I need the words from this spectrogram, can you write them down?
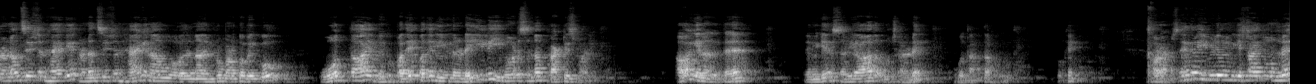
ಪ್ರೊನೌನ್ಸಿಯೇಷನ್ ಹೇಗೆ? ಪ್ರೊನೌನ್ಸಿಯೇಷನ್ ಹೇಗೆ ನಾವು ಅದನ್ನ ಇಂಪ್ರೂವ್ ಮಾಡ್ಕೋಬೇಕು? ಓದ್ತಾ ಇರಬೇಕು. ಪದೇ ಪದೇ ನೀವು ಇದನ್ನ ಡೈಲಿ ಈ ವರ್ಡ್ಸ್ ಅನ್ನ ಪ್ರಾಕ್ಟೀಸ್ ಮಾಡಿ. ಅವಾಗ ಏನಾಗುತ್ತೆ? ನಿಮಗೆ ಸರಿಯಾದ ಉಚ್ಚಾರಣೆ ಗೊತ್ತಾಗ್ತಾ ಹೋಗುತ್ತೆ. ಓಕೆ ಸ್ನೇಹಿತರೆ, ಈ ವಿಡಿಯೋ ನಿಮಗೆ ಇಷ್ಟ ಆಯ್ತು ಅಂದ್ರೆ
